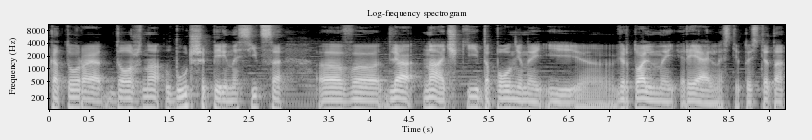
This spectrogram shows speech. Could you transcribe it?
которая должна лучше переноситься э, в, для, на очки дополненной и э, виртуальной реальности. То есть это,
